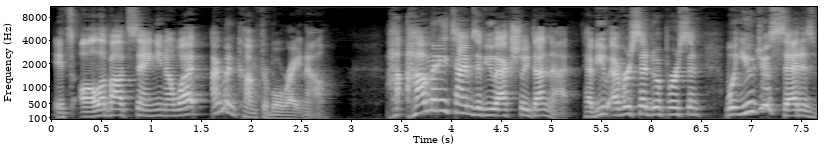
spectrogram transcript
it's all about saying, you know what? I'm uncomfortable right now. How many times have you actually done that? Have you ever said to a person, what you just said is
